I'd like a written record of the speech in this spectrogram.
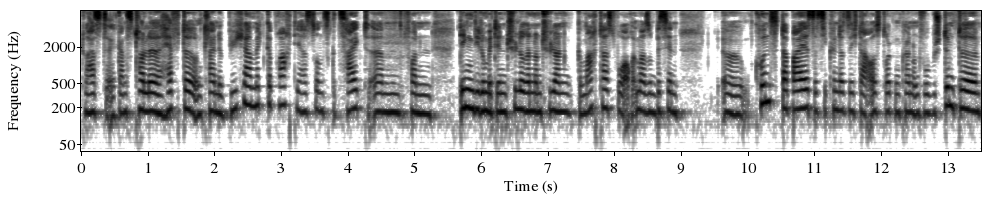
Du hast äh, ganz tolle Hefte und kleine Bücher mitgebracht. Die hast du uns gezeigt ähm, von Dingen, die du mit den Schülerinnen und Schülern gemacht hast, wo auch immer so ein bisschen äh, Kunst dabei ist, dass die Kinder sich da ausdrücken können und wo bestimmte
